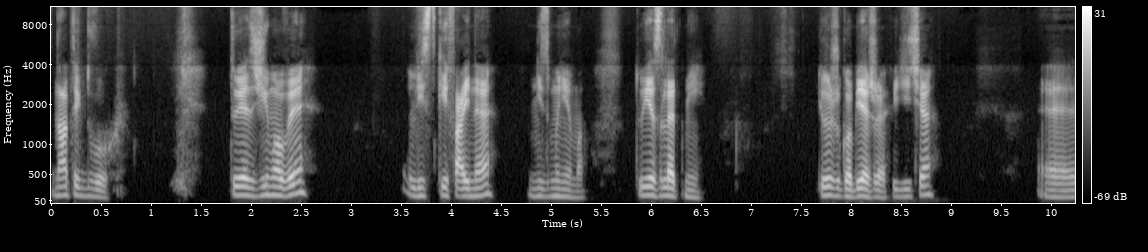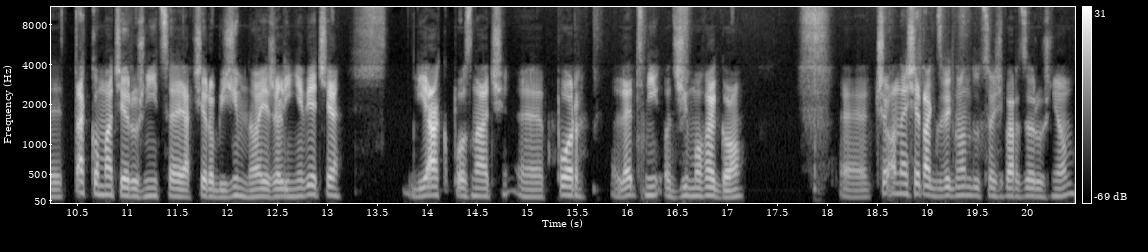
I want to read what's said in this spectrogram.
Na tych dwóch. Tu jest zimowy. Listki fajne. Nic mu nie ma. Tu jest letni. Już go bierze, widzicie? E, taką macie różnicę, jak się robi zimno. Jeżeli nie wiecie, jak poznać e, por letni od zimowego, e, czy one się tak z wyglądu coś bardzo różnią?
